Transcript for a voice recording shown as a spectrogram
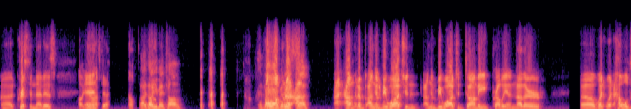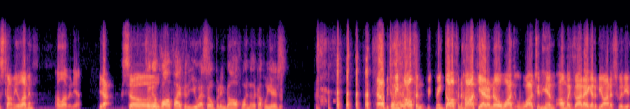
uh, Kristen. That is. Oh, you don't have And to, uh, I thought you meant Tom. I oh, I'm gonna- his son. I, I'm gonna I'm gonna be watching I'm gonna be watching Tommy probably in another. Uh, what what? How old is Tommy? Eleven. 11, yeah. Yeah. So. So he'll qualify for the U.S. Open in golf. What another couple years? Now, between golf and between golf and hockey, I don't know. Watch, watching him. Oh my god, I got to be honest with you.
